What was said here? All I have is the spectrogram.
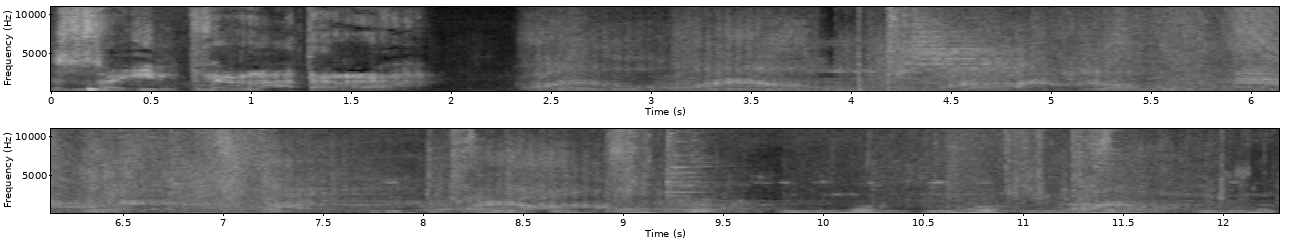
За императора! Одинок, не надо, одинок,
